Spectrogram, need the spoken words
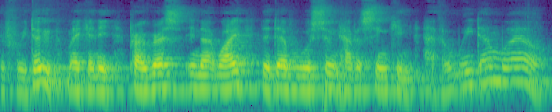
if we do make any progress in that way, the devil will soon have us thinking, haven't we done well?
